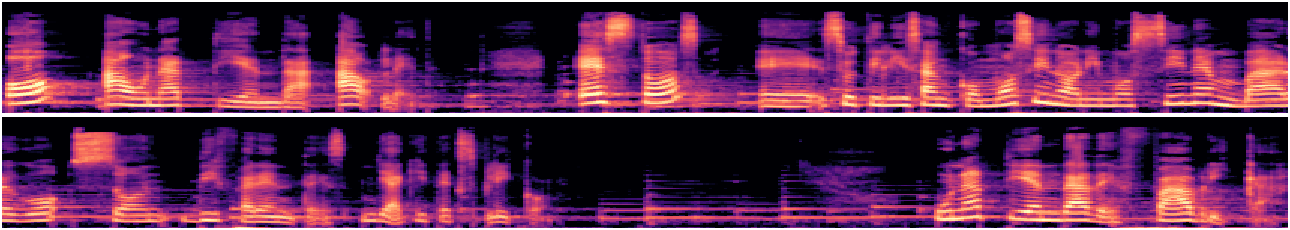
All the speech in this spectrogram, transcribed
o a una tienda outlet. Estos eh, se utilizan como sinónimos, sin embargo, son diferentes. Y aquí te explico. Una tienda de fábrica,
